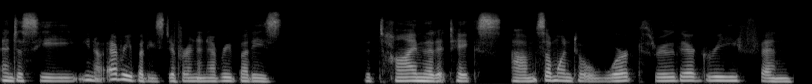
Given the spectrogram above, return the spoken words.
and to see, you know, everybody's different and everybody's the time that it takes um, someone to work through their grief and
